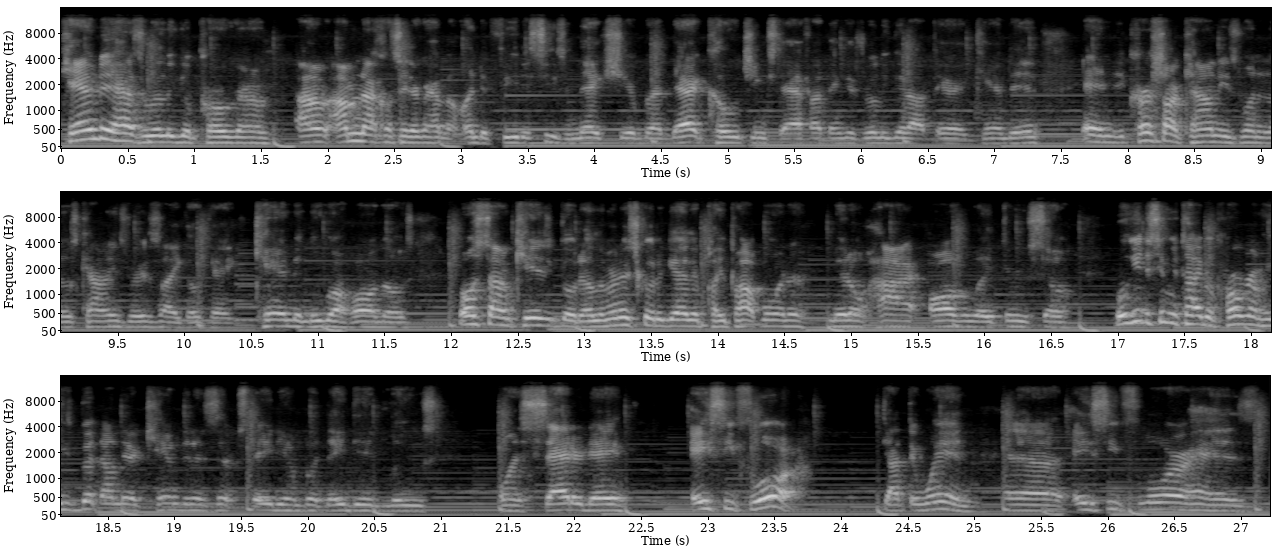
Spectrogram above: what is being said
Camden has a really good program. I'm, I'm not going to say they're going to have an undefeated season next year, but that coaching staff, I think, is really good out there at Camden. And Kershaw County is one of those counties where it's like, okay, Camden, Lugoff, all those. Most time kids go to elementary school together, play Pop Warner, middle, high, all the way through. So we'll get to see what type of program he's built down there at Camden and Zemp Stadium, but they did lose on Saturday. AC Flora got the win. Uh, AC Flora has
